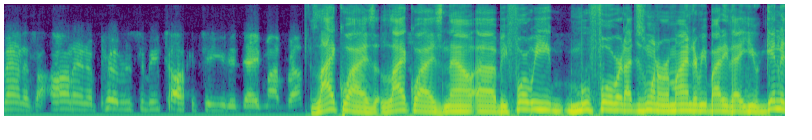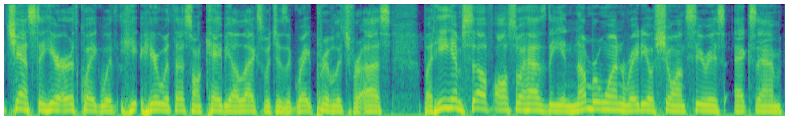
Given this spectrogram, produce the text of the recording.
man. It's an honor and a privilege to be talking to you today, my brother. Likewise, likewise. Now, uh, before we move forward, I just want to remind everybody that you're getting a chance to hear Earthquake with here with us on KBLX, which is a great privilege for us. But he himself also has the number one radio show on Sirius XM.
